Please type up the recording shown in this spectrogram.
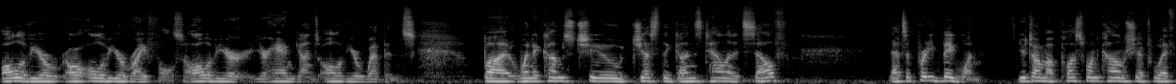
all of your all of your rifles, all of your your handguns, all of your weapons. But when it comes to just the guns talent itself, that's a pretty big one. You're talking about plus one column shift with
